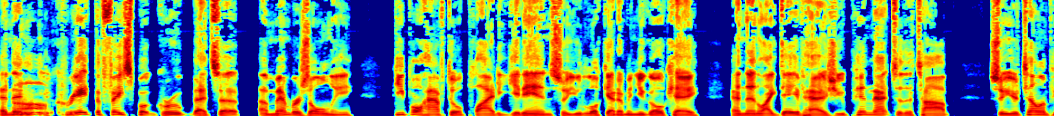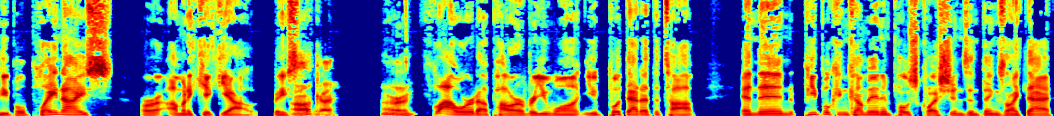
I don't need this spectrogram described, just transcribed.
and then Oh. you create the facebook group that's a, a members only people have to apply to get in so you look at them and you go okay and then like dave has you pin that to the top so you're telling people play nice or i'm going to kick you out oh, basically Okay. All right. flower it up however you want. You put that at the top, and then people can come in and post questions and things like that.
